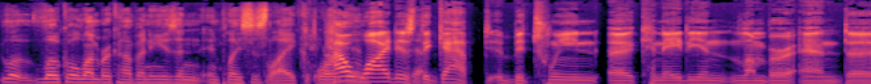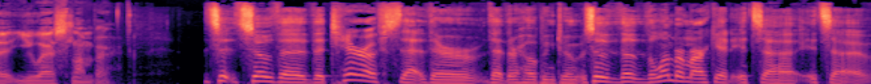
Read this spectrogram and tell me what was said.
local lumber companies in, in places like Oregon. How wide is yeah. the gap between Canadian lumber and U.S. lumber? So, so the the tariffs that they're that they're hoping to so the the lumber market it's a it's a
